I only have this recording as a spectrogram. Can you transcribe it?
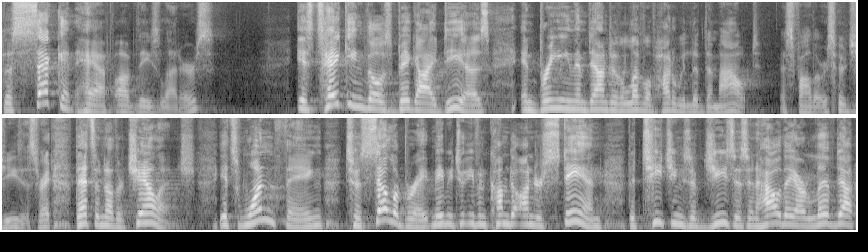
The second half of these letters is taking those big ideas and bringing them down to the level of how do we live them out as followers of Jesus, right? That's another challenge. It's one thing to celebrate, maybe to even come to understand the teachings of Jesus and how they are lived out.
